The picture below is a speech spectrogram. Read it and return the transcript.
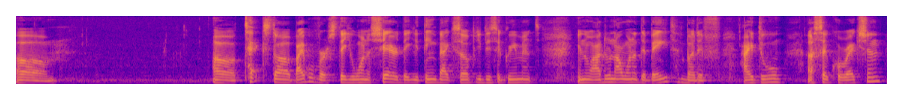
a um, text, a Bible verse that you want to share that you think backs up your disagreement, you know, I do not want to debate, but if I do accept correction,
